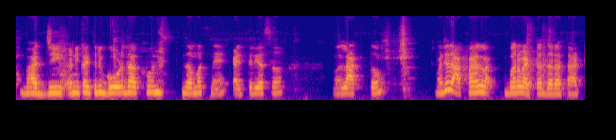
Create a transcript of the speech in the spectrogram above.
भाजी आणि काहीतरी गोड दाखवून जमत नाही. काहीतरी असं लागतं. म्हणजे दाखवायला बरं वाटतं जरा ताट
